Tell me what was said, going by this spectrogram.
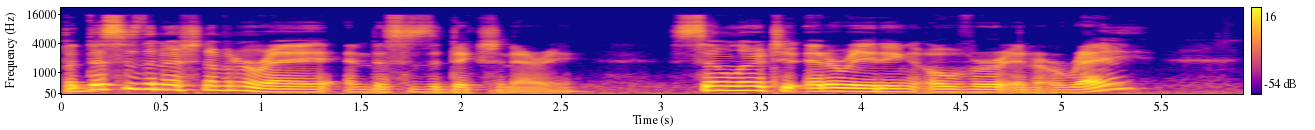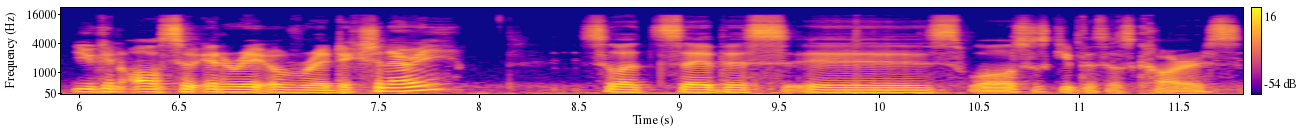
But this is the notion of an array, and this is a dictionary. Similar to iterating over an array, you can also iterate over a dictionary. So let's say this is, well, let's just keep this as cars.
